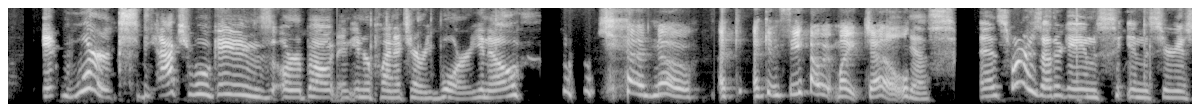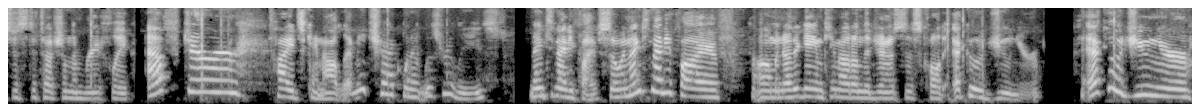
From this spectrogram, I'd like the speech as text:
it works. The actual games are about an interplanetary war, you know? yeah, no, I, I can see how it might gel. Yes. As far as other games in the series, just to touch on them briefly, after Tides came out, let me check when it was released. 1995. So in 1995, um, another game came out on the Genesis called Ecco Junior. Ecco Junior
